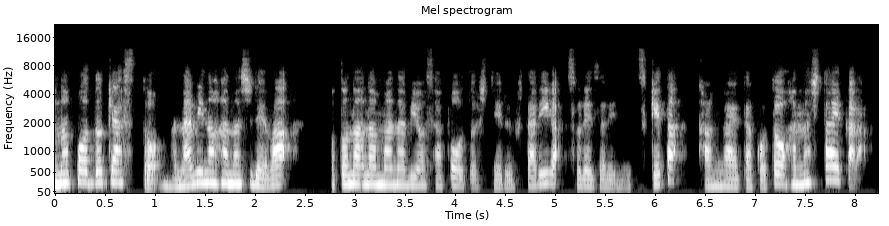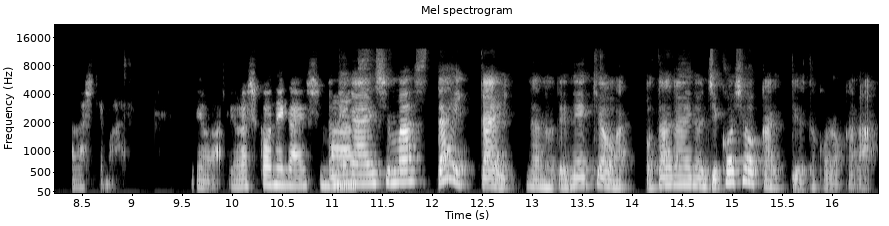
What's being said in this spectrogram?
このポッドキャスト学びの話では、大人の学びをサポートしている2人がそれぞれ見つけた、考えたことを話したいから話してます。では、よろしくお願いしおます。願いします。第1回なのでね、今日はお互いの自己紹介っていうところから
